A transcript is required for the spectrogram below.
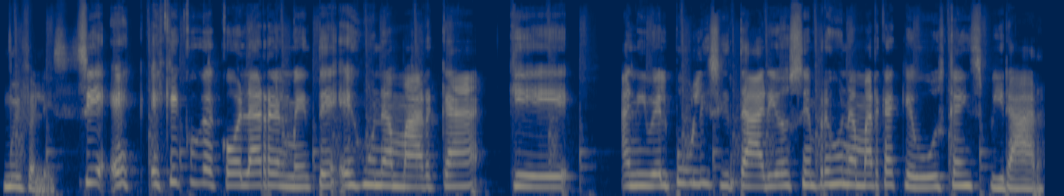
muy felices. Sí, es que Coca-Cola realmente es una marca que a nivel publicitario siempre es una marca que busca inspirar,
